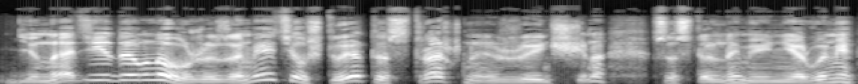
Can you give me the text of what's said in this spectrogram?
Геннадий давно уже заметил, что эта страшная женщина с остальными нервами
